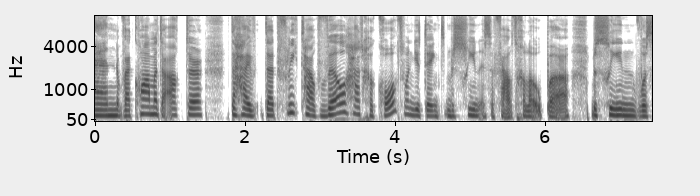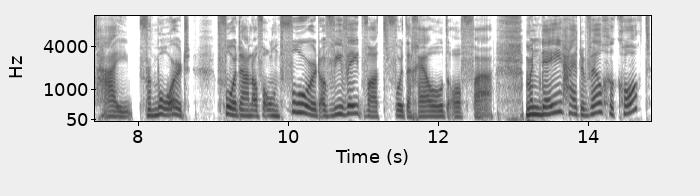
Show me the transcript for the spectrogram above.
En wij kwamen erachter dat hij dat vliegtuig wel had gekocht. Want je denkt, misschien is er fout gelopen. Misschien was hij vermoord voordat of ontvoerd. Of wie weet wat voor de geld. Of, uh, maar nee, hij had er wel gekocht.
